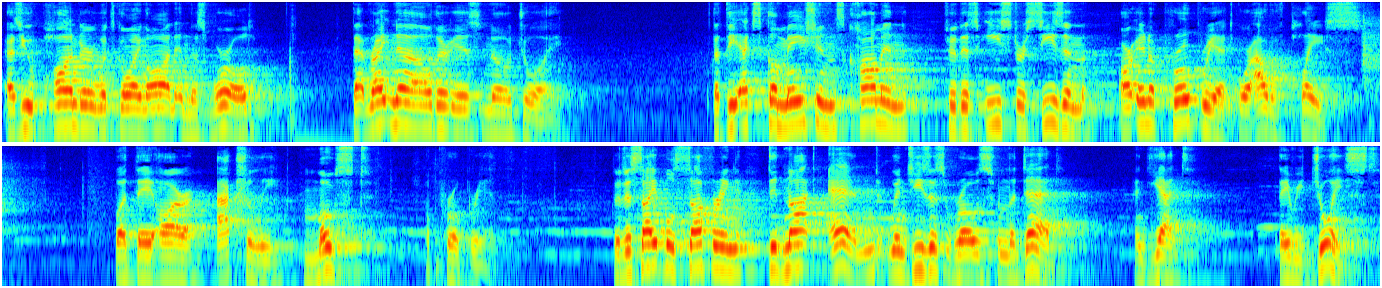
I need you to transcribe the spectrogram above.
as you ponder what's going on in this world, that right now there is no joy. That the exclamations common to this Easter season are inappropriate or out of place but they are actually most appropriate. The disciples' suffering did not end when Jesus rose from the dead, and yet they rejoiced.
